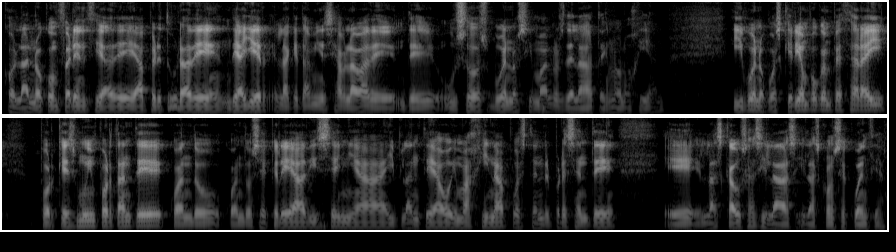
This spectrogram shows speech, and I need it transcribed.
con la no conferencia de apertura de, ayer, en la que también se hablaba de, usos buenos y malos de la tecnología. Y bueno, pues quería un poco empezar ahí porque es muy importante cuando, cuando se crea, diseña y plantea o imagina, pues tener presente eh, las causas y las, y las consecuencias.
